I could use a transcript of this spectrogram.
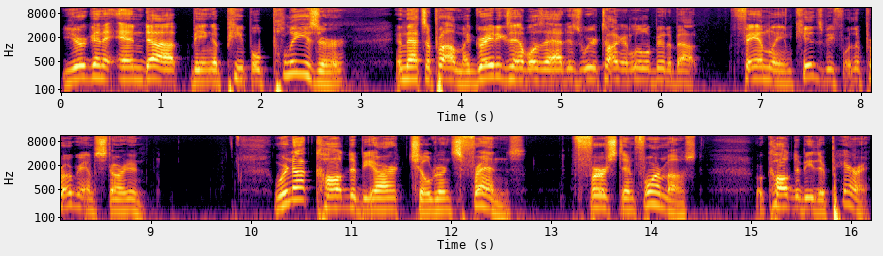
you're going to end up being a people pleaser, and that's a problem. A great example of that is we were talking a little bit about family and kids before the program started. We're not called to be our children's friends, first and foremost. We're called to be their parent.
